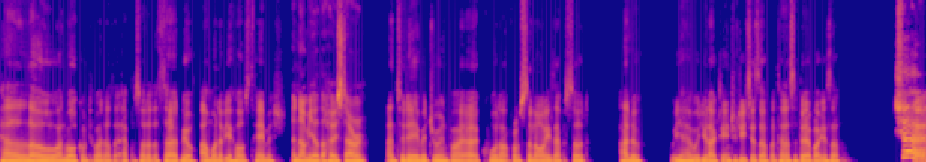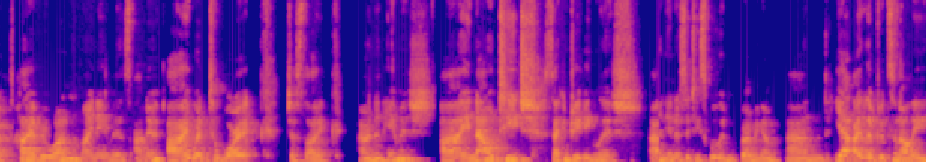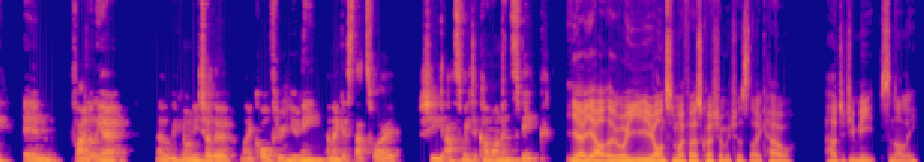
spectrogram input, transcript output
Hello and welcome to another episode of The Third Wheel. I'm one of your hosts, Hamish, And I'm your other host, Aaron. and today we're joined by a call out from Sonali's episode, Anu. Yeah, would you like to introduce yourself and tell us a bit about yourself? Sure. Hi, everyone. My name is Anu. I went to Warwick just like Aaron and Hamish. I now teach secondary English at an inner city school in Birmingham. And yeah, I lived with Sonali in final year. Uh, we've known each other like all through uni. And I guess that's why she asked me to come on and speak. Yeah, yeah. uh, Well, you answered my first question, which was like, how how did you meet Sonali?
